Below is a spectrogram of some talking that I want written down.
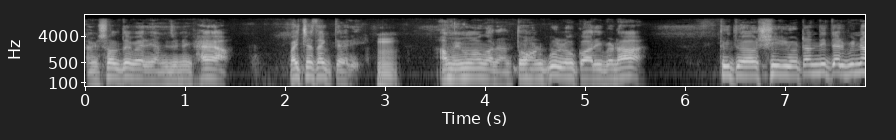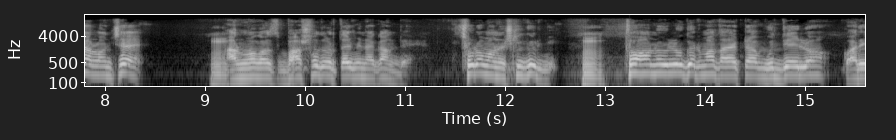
আমি চলতে পারি আমি যদি খায়া বাচ্চা থাকতে পারি। আমি মনে করেন তখন কুলো করি বেটা তুই তো সিঁড়িও টান দিতে পারবি না লঞ্চে? আর মগজ বাসও ধরতে পারবি না কান্দে? ছোট মানুষ কি করবি? তখন ওই লোকের মাথায় একটা বুদ্ধি এলো আরে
